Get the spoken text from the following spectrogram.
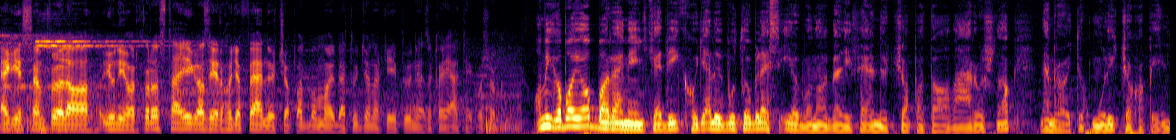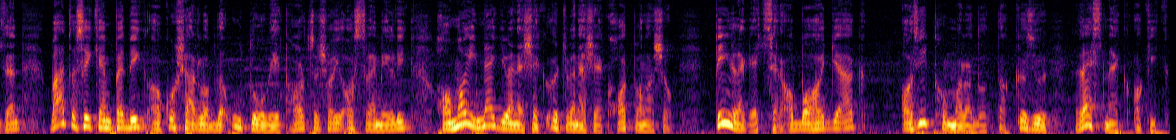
egészen föl a junior korosztályig, azért, hogy a felnőtt csapatban majd be tudjanak épülni ezek a játékosok. Amíg a baj abban reménykedik, hogy előbb-utóbb lesz élvonalbeli felnőtt csapata a városnak, nem rajtuk múlik, csak a pénzen, Bátaszéken pedig a kosárlabda utóvét harcosai azt remélik, ha a mai 40-esek, 50-esek, 60-asok tényleg egyszer abba hagyják, az itthon maradottak közül lesznek, akik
